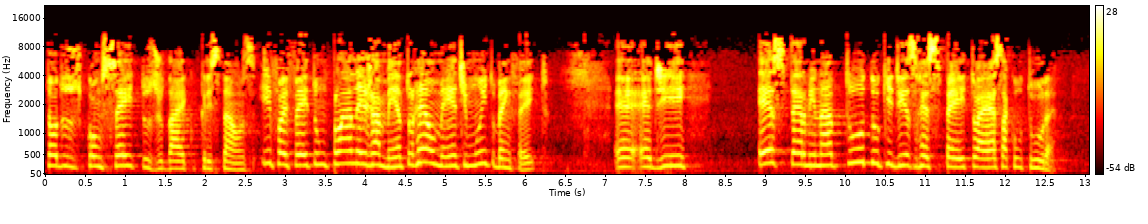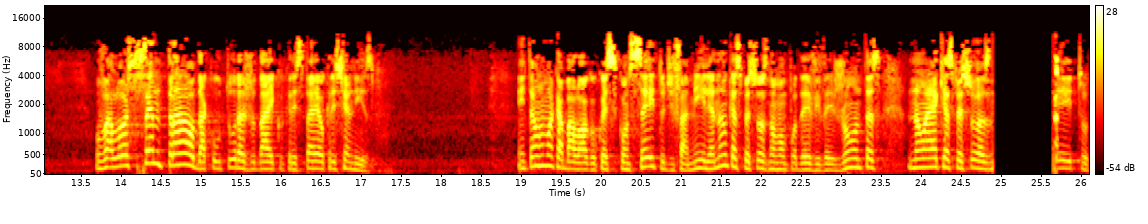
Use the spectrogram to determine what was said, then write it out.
todos os conceitos judaico-cristãos, e foi feito um planejamento realmente muito bem feito, é, é de exterminar tudo que diz respeito a essa cultura. O valor central da cultura judaico-cristã é o cristianismo. Então vamos acabar logo com esse conceito de família, não que as pessoas não vão poder viver juntas, não é que as pessoas direito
